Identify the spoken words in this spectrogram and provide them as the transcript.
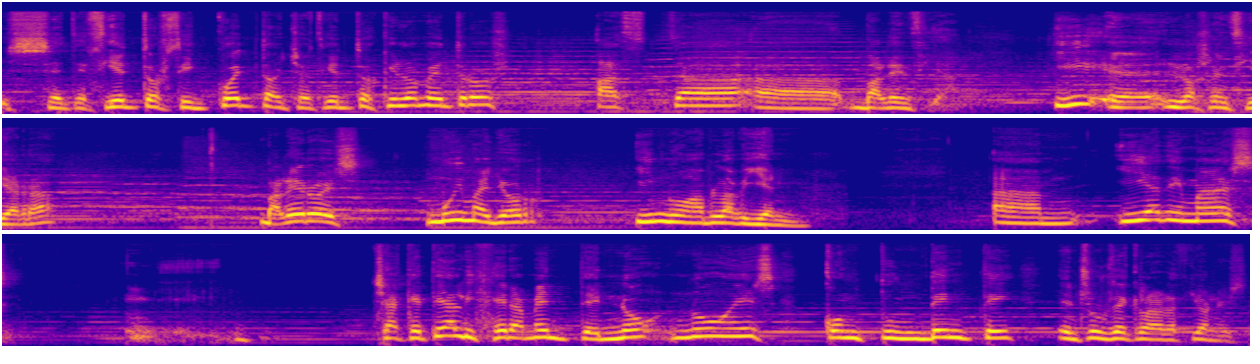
750-800 kilómetros hasta ah, Valencia. Y eh, los encierra. Valero es muy mayor y no habla bien. y además chaquetea ligeramente, no, no es contundente en sus declaraciones.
